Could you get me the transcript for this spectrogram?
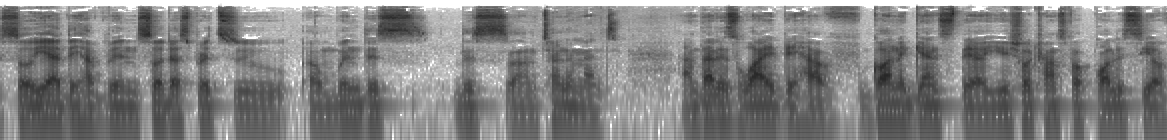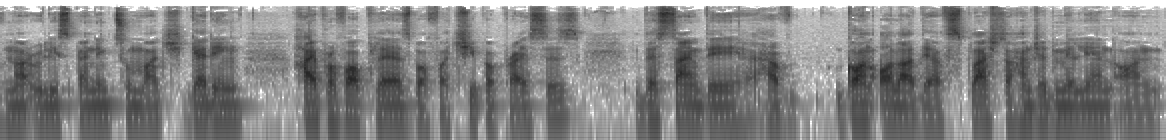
so yeah, they have been so desperate to um, win this this um, tournament, and that is why they have gone against their usual transfer policy of not really spending too much, getting high profile players but for cheaper prices. This time they have gone all out. They have splashed hundred million on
